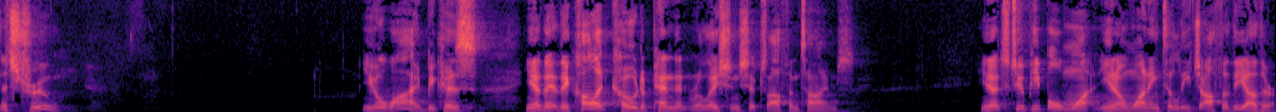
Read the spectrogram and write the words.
That's true. You go, why? Because you know, they, they call it codependent relationships oftentimes. You know, it's two people want, you know, wanting to leech off of the other.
